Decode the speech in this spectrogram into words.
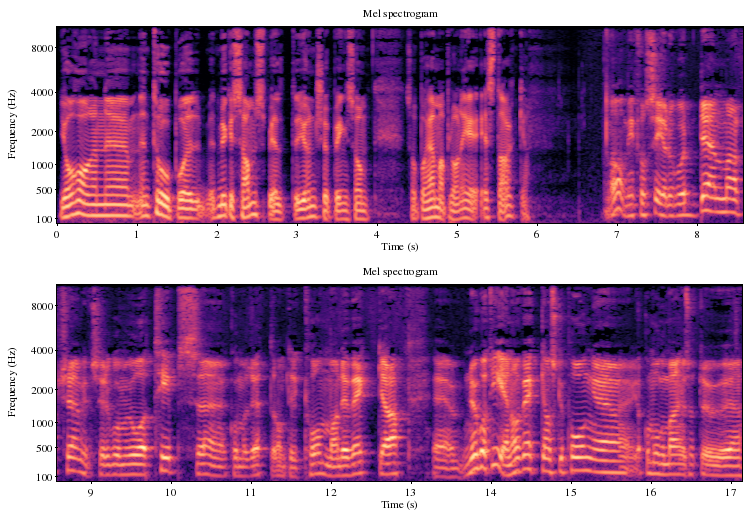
Jag har en, eh, en tro på ett mycket samspelt Jönköping som, som på hemmaplan är, är starka. Ja, vi får se hur det går den matchen. Vi får se hur det går med våra tips. Eh, kommer rätta dem till kommande vecka. Eh, nu har gått igenom veckans kupong. Eh, jag kommer ihåg Magnus att du eh,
